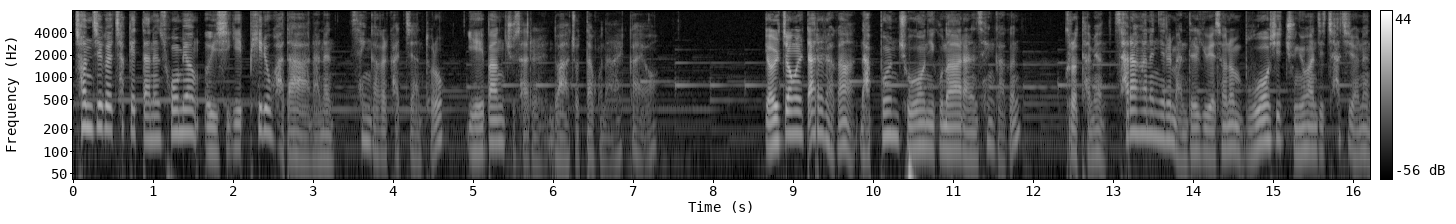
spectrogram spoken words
천직을 찾겠다는 소명 의식이 필요하다라는 생각을 갖지 않도록 예방 주사를 놔줬다고나 할까요? 열정을 따르라가 나쁜 조언이구나라는 생각은 그렇다면 사랑하는 일을 만들기 위해서는 무엇이 중요한지 찾으려는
